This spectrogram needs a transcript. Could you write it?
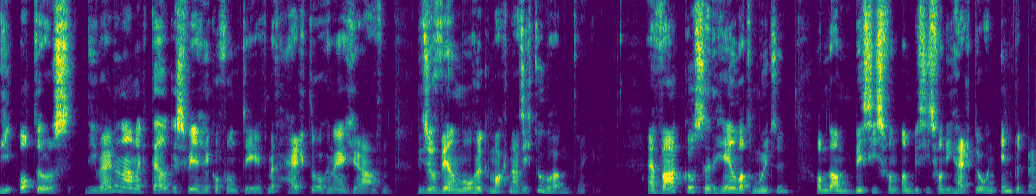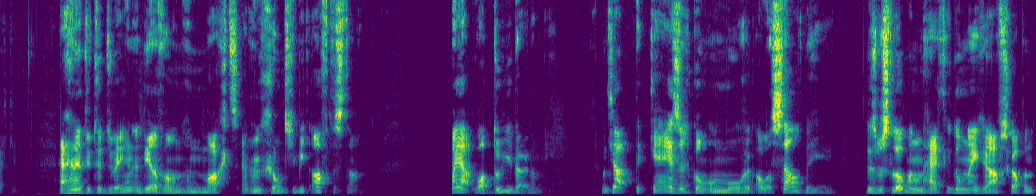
Die Otto's die werden namelijk telkens weer geconfronteerd met hertogen en graven die zoveel mogelijk macht naar zich toe wilden trekken. En vaak kostte het heel wat moeite om de ambities van, ambities van die hertogen in te perken en hen ertoe te dwingen een deel van hun macht en hun grondgebied af te staan. Maar ja, wat doe je daar dan mee? Want ja, de keizer kon onmogelijk alles zelf beheren. Dus besloot men om hertogdommen en graafschappen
